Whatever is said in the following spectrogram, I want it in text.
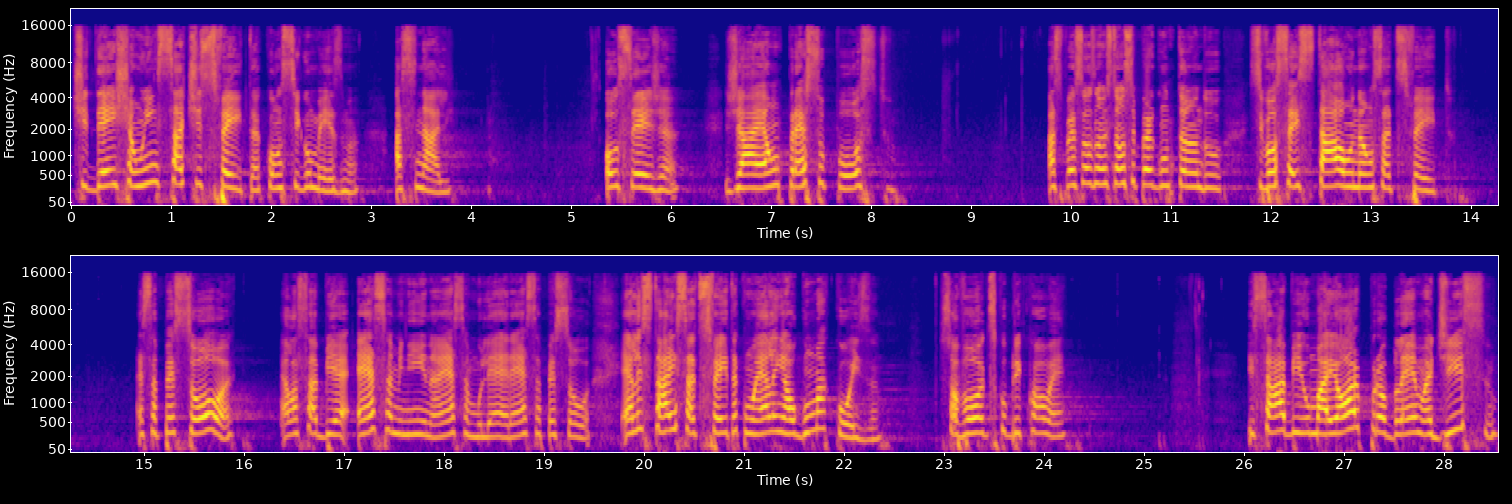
te deixam insatisfeita consigo mesma. Assinale. Ou seja, já é um pressuposto. As pessoas não estão se perguntando se você está ou não satisfeito. Essa pessoa, ela sabia, essa menina, essa mulher, essa pessoa, ela está insatisfeita com ela em alguma coisa. Só vou descobrir qual é. E sabe, o maior problema disso,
